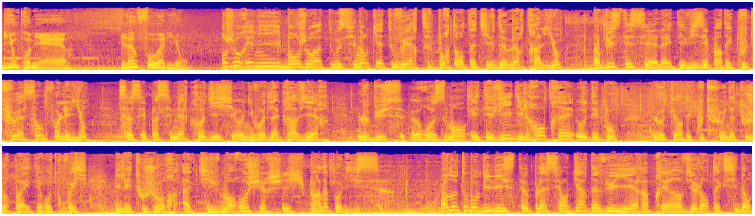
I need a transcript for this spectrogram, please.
Lyon Première, l'info à Lyon. Bonjour Rémi, bonjour à tous. Une enquête ouverte pour tentative de meurtre à Lyon. Un bus TCL a été visé par des coups de feu à Sainte-Foy-les-Lyons. Ça s'est passé mercredi au niveau de la Gravière. Le bus, heureusement, était vide. Il rentrait au dépôt. L'auteur des coups de feu n'a toujours pas été retrouvé. Il est toujours activement recherché par la police. Un automobiliste placé en garde à vue hier après un violent accident.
